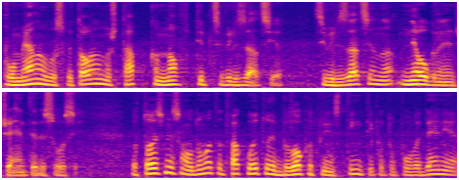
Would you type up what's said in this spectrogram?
промяна в световен мащаб към нов тип цивилизация. Цивилизация на неограничените ресурси. В този смисъл на думата, това, което е било като инстинкт и като поведение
